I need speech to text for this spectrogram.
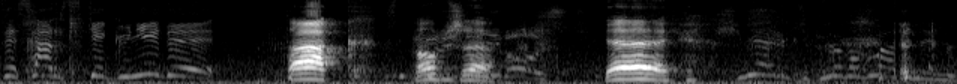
cesarskie gnidy! Tak! Dobrze! Jej! Śmierć gromowładnym!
